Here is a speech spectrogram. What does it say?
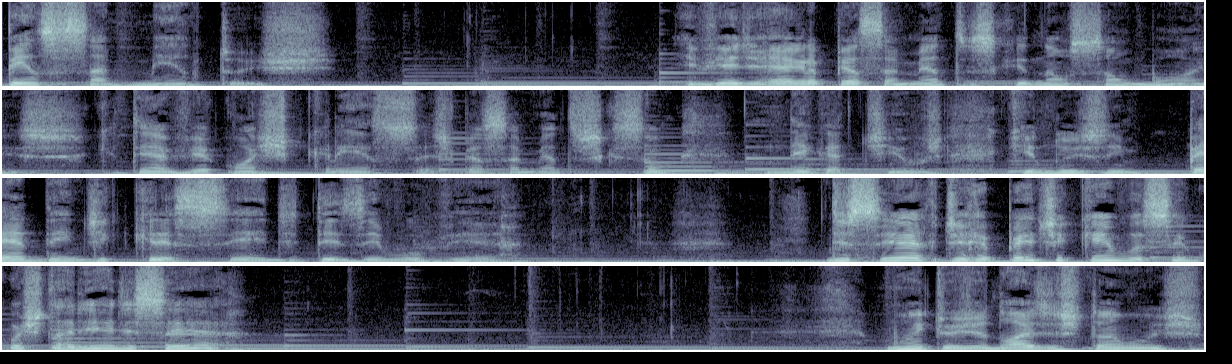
pensamentos. E, via de regra, pensamentos que não são bons, tem a ver com as crenças, pensamentos que são negativos, que nos impedem de crescer, de desenvolver, de ser, de repente, quem você gostaria de ser. Muitos de nós estamos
